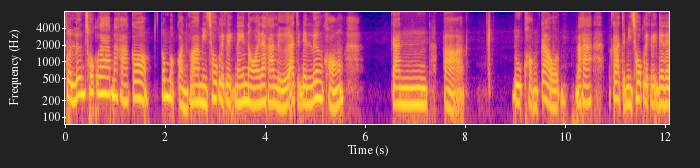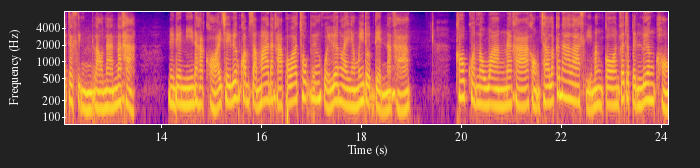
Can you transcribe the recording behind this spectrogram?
ส่วนเรื่องโชคลาภนะคะ ก็ต้องบอกก่อนว่ามีโชคเล็กๆ น้อยๆนะคะ หรืออาจจะเป็นเรื่องของการดูของเก่านะคะ ก็อาจจะมีโชคเล็กๆเดียวจากสิ่งเหล่านั้นนะคะ ในเดือนนี้นะคะ ขอให้ใช้เรื่องความสามารถนะคะ เพราะว่าโชคเรื่องหวยเรื่องอะไรยังไม่โดดเด่นนะคะ ข้อบควรระวังนะคะ ของชาวลัคนาราศีมังกรก็จะเป็นเรื่องของ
